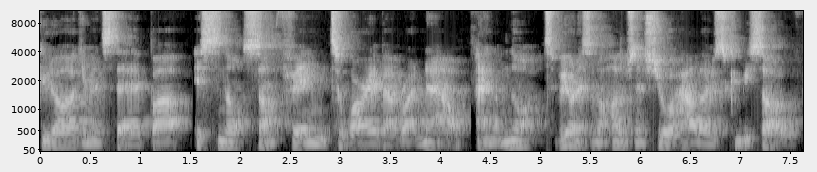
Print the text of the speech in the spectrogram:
good arguments there, but it's not something to worry about right now. And I'm not, to be honest, I'm not 100% sure how those can be solved.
